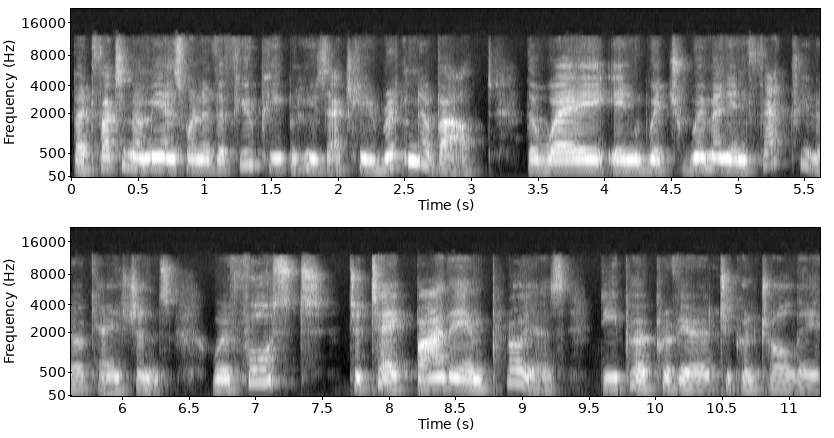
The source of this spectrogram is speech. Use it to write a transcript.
but Fatima Meer is one of the few people who's actually written about the way in which women in factory locations were forced to take by their employers Depo-Provera to control their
